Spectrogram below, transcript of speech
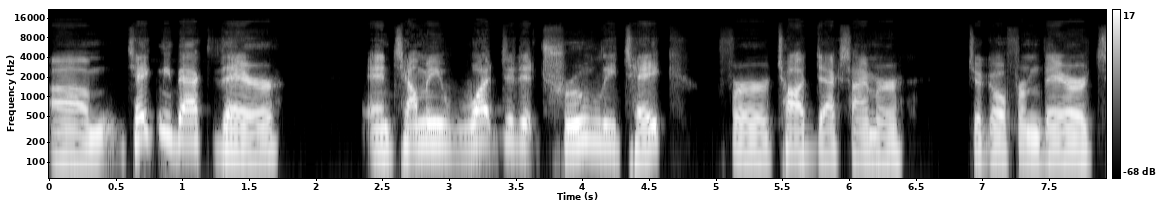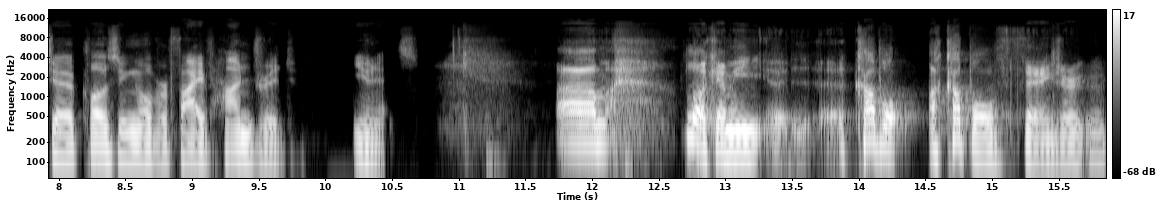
um, take me back there and tell me what did it truly take for todd dexheimer to go from there to closing over 500 units? Um, look i mean a couple a couple of things or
